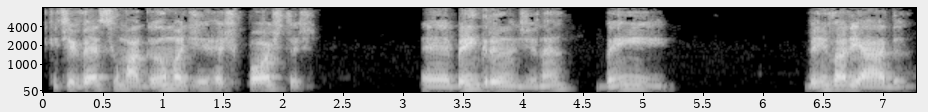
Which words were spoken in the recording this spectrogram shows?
que tivesse uma gama de respostas é, bem grande, né? Bem, bem variada.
